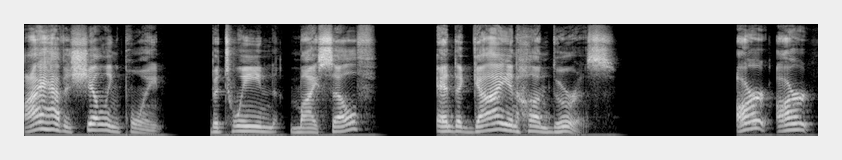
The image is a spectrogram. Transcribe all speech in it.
I have a Schelling point between myself and a guy in Honduras. Our our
